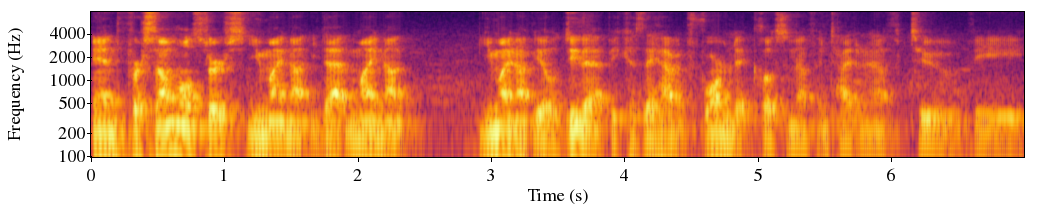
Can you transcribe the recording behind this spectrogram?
and for some holsters, you might not that might not you might not be able to do that because they haven't formed it close enough and tight enough to the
